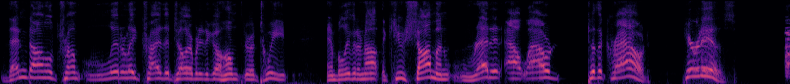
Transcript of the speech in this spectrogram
Then Donald Trump literally tried to tell everybody to go home through a tweet. And believe it or not, the Q shaman read it out loud to the crowd. Here it is. We're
